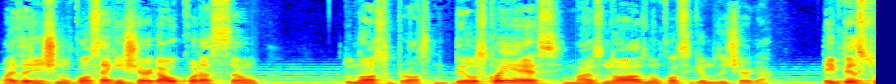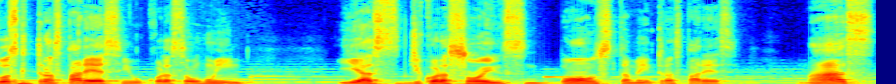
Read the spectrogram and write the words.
mas a gente não consegue enxergar o coração do nosso próximo. Deus conhece, mas nós não conseguimos enxergar. Tem pessoas que transparecem o coração ruim. E as de corações bons também transparecem. Mas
